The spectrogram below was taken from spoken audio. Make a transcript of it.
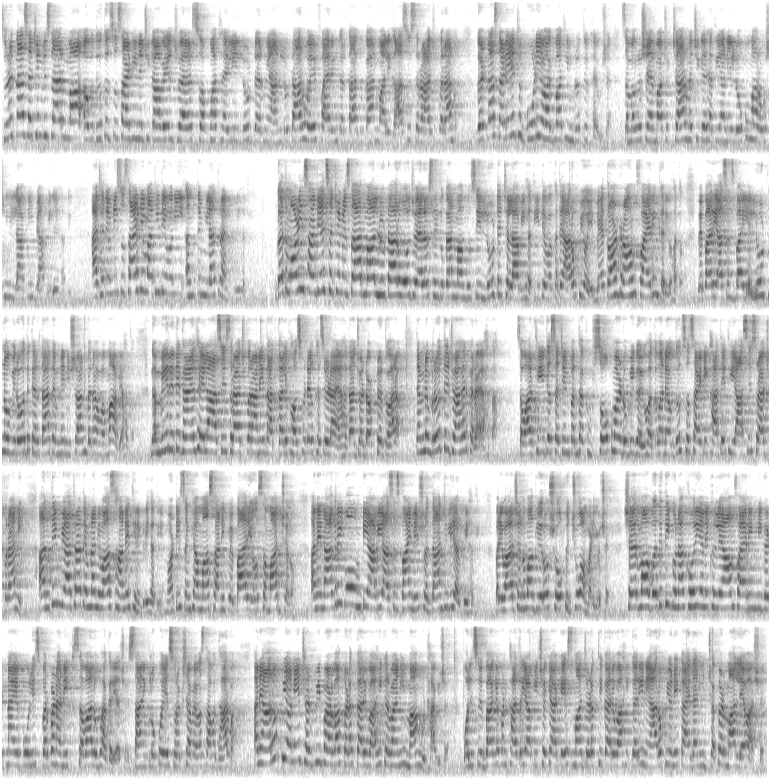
સુરતના સચિન વિસ્તારમાં અવધૂત સોસાયટી નજીક આવેલ જ્વેલર્સ શોપમાં થયેલી લૂંટ દરમિયાન લૂંટારોએ ફાયરિંગ કરતા દુકાન માલિક આશિષ રાજપરાનું ઘટના સ્થળે જ ગોળી વાગવાથી મૃત્યુ થયું છે. સમગ્ર શહેરમાં ચકચાર મચી ગઈ હતી અને લોકોમાં રોષની લાગણી વ્યાપી ગઈ હતી. આજે તેમની સોસાયટીમાંથી તેઓની અંતિમ યાત્રા નીકળી હતી. ગત મોડી સાંજે સચિન વિસ્તારમાં લૂંટારુઓ જ્વેલર્સની દુકાનમાં ઘૂસી લૂંટ ચલાવી હતી. તે વખતે આરોપીઓએ બે ત્રણ રાઉન્ડ ફાયરિંગ કર્યો હતો. વેપારી આશિષભાઈએ લૂંટનો વિરોધ કરતા તેમને નિશાન બનાવવામાં આવ્યા હતા. ગંભીર રીતે ઘાયલ થયેલા આશિષ રાજપરાને તાત્કાલિક હોસ્પિટલ ખસેડાયા હતા, જ્યાં ડોક્ટર દ્વારા તેમને મૃત જાહેર કરાયા હતા. સવારથી જ સચિન પંથક શોકમાં ડૂબી ગયું હતું અને અવધૂત સોસાયટી ખાતેથી આશિષ રાજપરાની અંતિમ યાત્રા તેમના નિવાસ સ્થાનેથી નીકળી હતી. મોટી સંખ્યામાં સ્થાનિક વેપારીઓ, સમાજજનો અને નાગરિકો ઉમટી આવી આશિષભાઈને શ્રદ્ધાંજલિ અર્પી હતી. પરિવારજનોમાં ઘેરો શોક જોવા મળ્યો છે. શહેરમાં વધતી ગુનાખોરી અને ખુલ્લેઆમ ફાયરિંગની ઘટનાએ પોલીસ પર પણ અનેક સવાલ ઊભા કર્યા છે. સ્થાનિક લોકોએ સુરક્ષા વ્યવસ્થા વધારવા અને આરોપીઓને ઝડપી પાડવા કડક કાર્યવાહી કરવાની માંગ ઉઠાવી છે. પોલીસ વિભાગે પણ ખાતરી આપી છે કે આ કેસમાં ઝડપથી કાર્યવાહી કરીને આરોપીઓને કાયદાની જકડમાં લેવાશે.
